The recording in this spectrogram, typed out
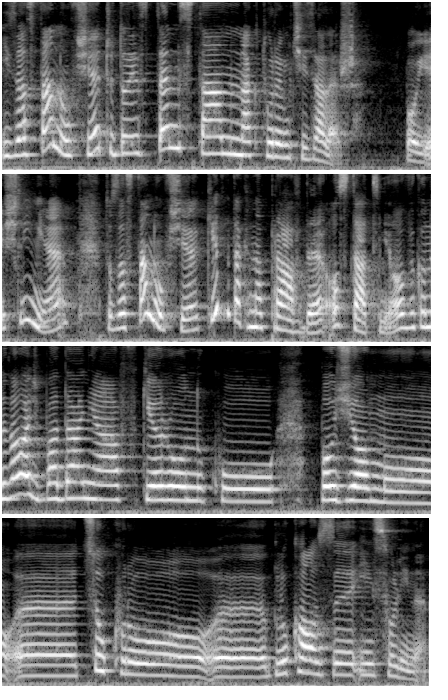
i zastanów się, czy to jest ten stan, na którym ci zależy. Bo jeśli nie, to zastanów się, kiedy tak naprawdę ostatnio wykonywałaś badania w kierunku poziomu e, cukru, e, glukozy, insuliny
